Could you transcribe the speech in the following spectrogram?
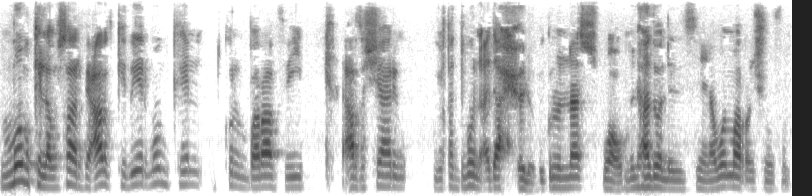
ممكن لو صار في عرض كبير ممكن تكون المباراة في العرض الشهري ويقدمون أداء حلو يقولون الناس wow من هذول الاثنين أول مرة نشوفهم.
